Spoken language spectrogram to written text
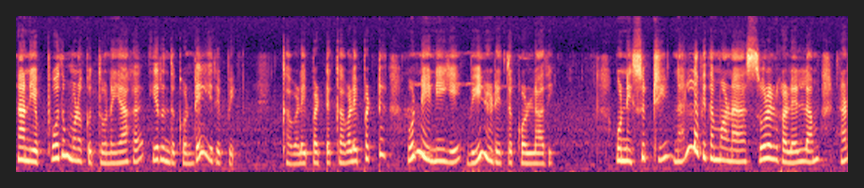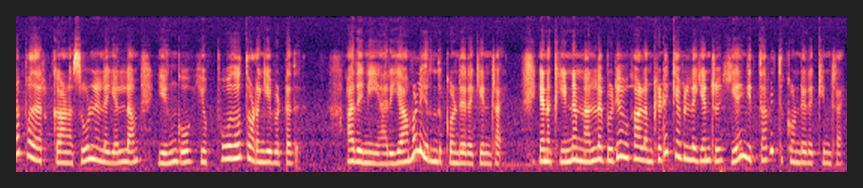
நான் எப்போதும் உனக்கு துணையாக இருந்து கொண்டே இருப்பேன். கவலைப்பட்டு கவலைப்பட்டு உன்னை நீயே வீணடைத்து கொள்ளாதே. உன்னை சுற்றி நல்ல விதமான சூழல்கள் எல்லாம் நடப்பதற்கான சூழ்நிலை எல்லாம் எங்கோ எப்போதோ தொடங்கிவிட்டது. அதை நீ அறியாமல் இருந்து கொண்டிருக்கின்றாய். எனக்கு இன்னும் நல்ல விடிவு காலம் கிடைக்கவில்லை என்று ஏங்கி தவித்து கொண்டிருக்கின்றாய்.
